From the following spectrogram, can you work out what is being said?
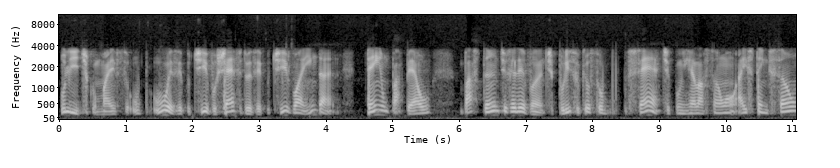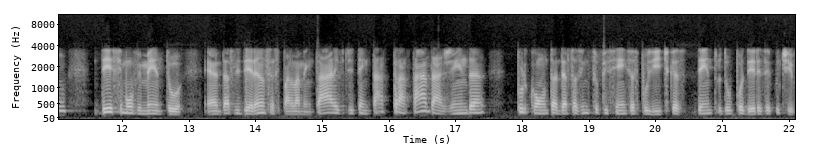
político, mas o, o executivo, o chefe do executivo ainda tem um papel bastante relevante. Por isso que eu sou cético em relação à extensão desse movimento é, das lideranças parlamentares de tentar tratar da agenda por conta dessas insuficiências políticas dentro do poder executivo.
